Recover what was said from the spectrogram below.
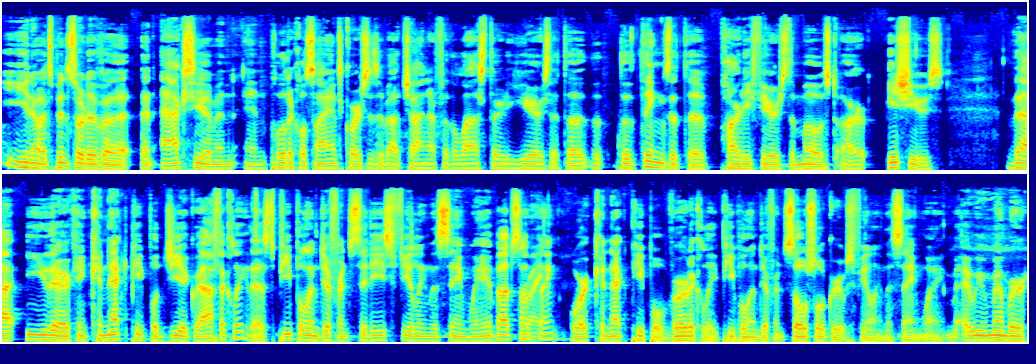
you know it's been sort of a, an axiom in, in political science courses about china for the last 30 years that the, the, the things that the party fears the most are issues that either can connect people geographically, that is, people in different cities feeling the same way about something, right. or connect people vertically, people in different social groups feeling the same way. We remember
